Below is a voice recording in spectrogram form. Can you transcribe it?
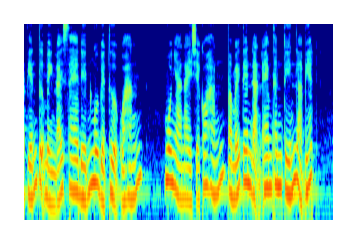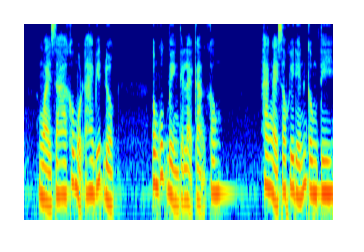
Tiến tự mình lái xe đến ngôi biệt thự của hắn. Ngôi nhà này chỉ có hắn Và mấy tên đàn em thân tín là biết. Ngoài ra không một ai biết được. Ông Quốc Bình thì lại càng không. Hai ngày sau khi đến công ty,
